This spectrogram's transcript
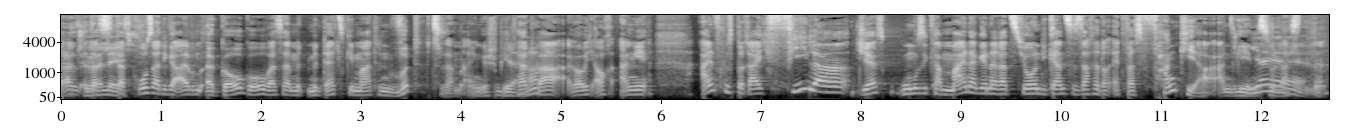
Also Das, das großartige Album A Go Go, was er mit, mit Detsky Martin Wood zusammen eingespielt Ja. hat, war, glaube ich, auch Einflussbereich vieler Jazzmusiker meiner Generation, die ganze Sache doch etwas funkier angehen Ja, zu lassen. Ne?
